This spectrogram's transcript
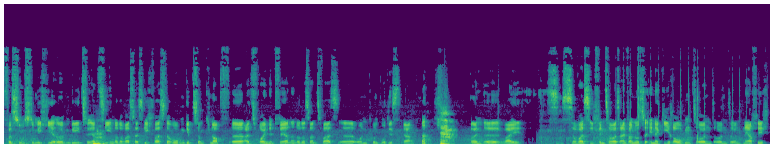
versuchst du mich hier irgendwie zu erziehen oder was weiß ich was. Da oben gibt es so einen Knopf, äh, als Freund entfernen oder sonst was äh, und, und gut ist, ja. Und äh, weil sowas, ich finde sowas einfach nur so energieraubend und, und, und nervig.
